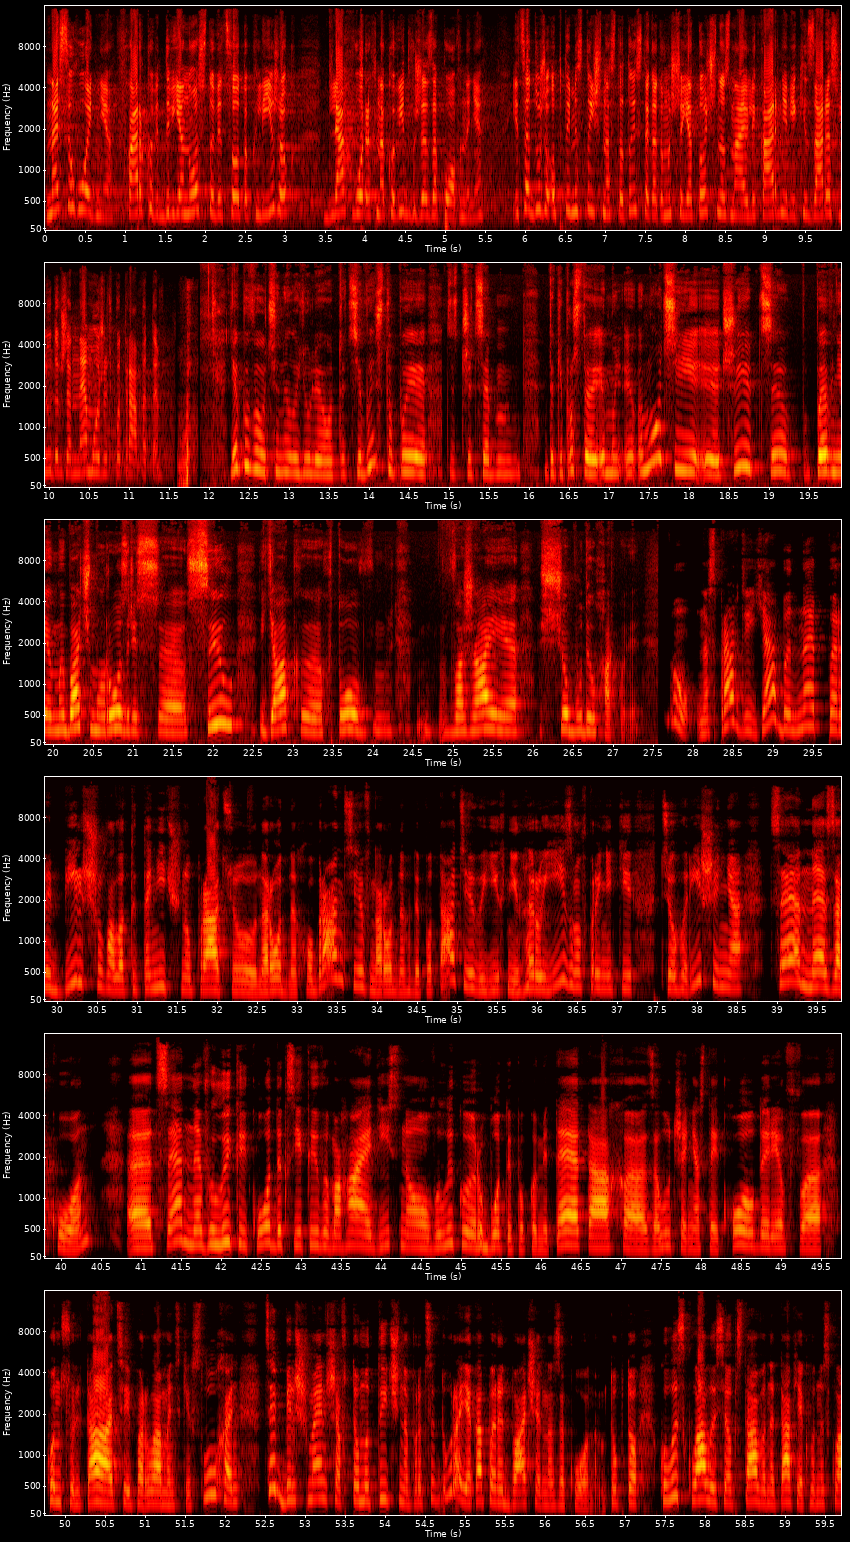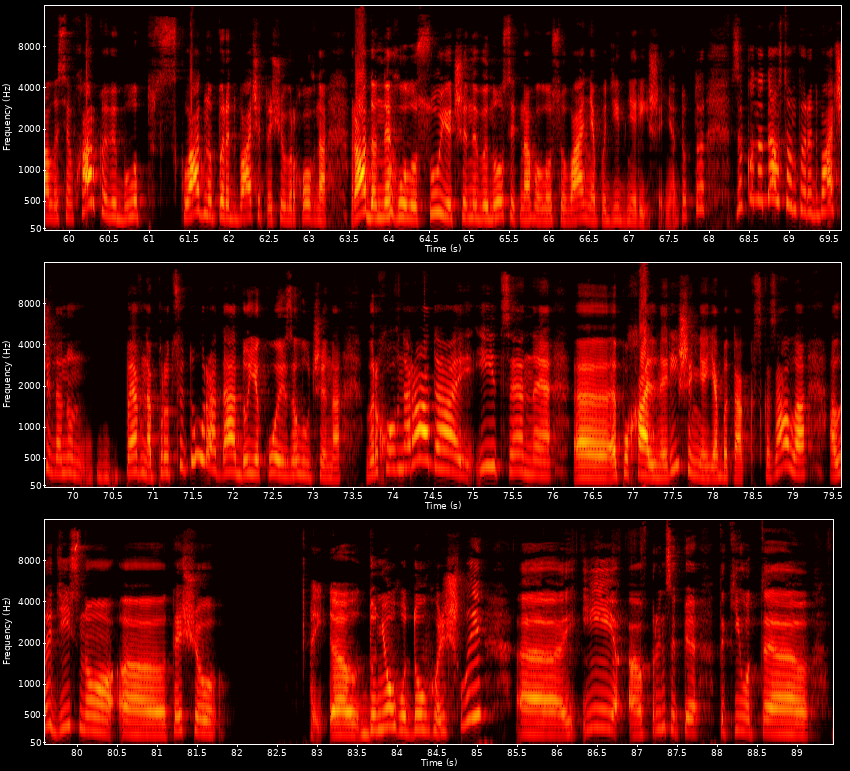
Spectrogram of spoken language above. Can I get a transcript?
На сьогодні в Харкові 90% ліжок для хворих на ковід вже заповнені. І це дуже оптимістична статистика, тому що я точно знаю лікарні, в які зараз люди вже не можуть потрапити. Як би ви оцінили, Юлія, от ці виступи? Чи це такі просто е- емоції, е, чи це певні ми бачимо розріз е, сил, як хто вважає, що буде у Харкові? Ну, насправді я би не перебільшувала титанічну працю народних обранців, народних депутатів, їхній героїзм в прийнятті цього рішення. Це не закон. Е, Це не великий кодекс, який вимагає дійсно великої роботи по комітетах, е, залучення стейкхолдерів, е, консультацій, парламентських слухань. Це більш-менш автоматична процедура, яка передбачена законом. Тобто, коли склалися обставини так, як вони склалися в Харкові, було б складно передбачити, що Верховна Рада не голосує чи не виносить на голосування подібні рішення. Тобто законодавством передбачена ну, певна процедура, да, до якої залучена Верховна Рада, і це не е, епохальне рішення, я би так сказала, але дійсно е, те, що е, до нього довго йшли. І, в принципі, такі от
